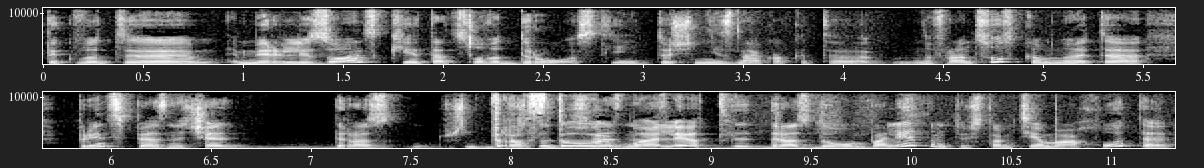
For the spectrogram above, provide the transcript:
Так вот, э, мерлизонский – это от слова «дрозд». Я точно не знаю, как это на французском, но это, в принципе, означает дроз... Дроздовый балет. с дроздовым балетом, то есть там тема охоты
